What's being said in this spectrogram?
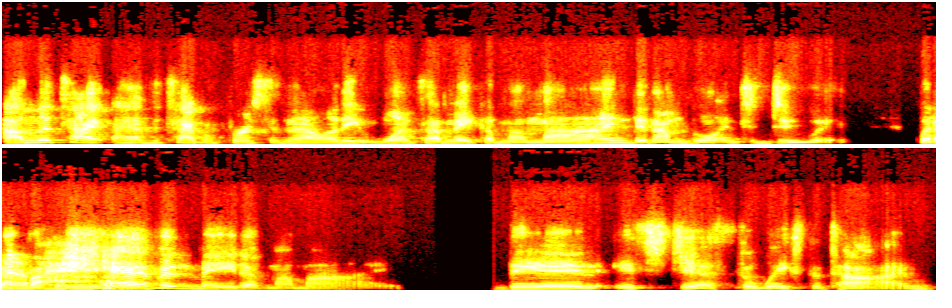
I'm the type, I have the type of personality, once I make up my mind, then I'm going to do it. But Absolutely. if I haven't made up my mind, then it's just a waste of time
